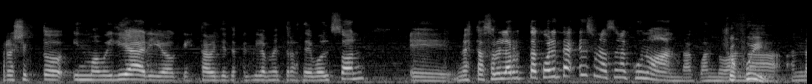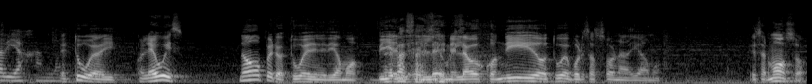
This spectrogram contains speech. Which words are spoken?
proyecto inmobiliario que está a 23 kilómetros de Bolsón, eh, no está sobre la ruta 40, es una zona que uno anda cuando Yo anda, fui. anda viajando. Estuve ahí. ¿Con Lewis? No, pero estuve, digamos, vi En el- en lago escondido, estuve por esa zona, digamos. Es hermoso.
